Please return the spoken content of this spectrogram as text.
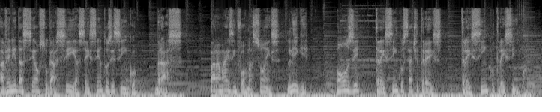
Avenida Celso Garcia, 605, Brás. Para mais informações, ligue 11 3573 3535.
